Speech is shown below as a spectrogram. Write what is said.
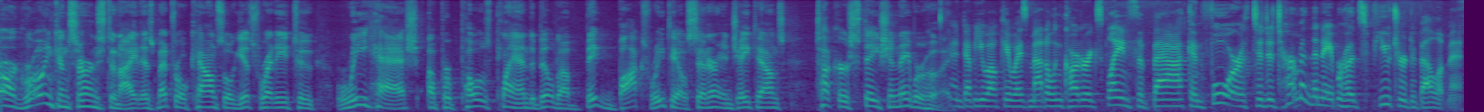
are growing concerns tonight as Metro Council gets ready to rehash a proposed plan to build a big box retail center in J-Town's Tucker Station neighborhood. And WLKY's Madeline Carter explains the back and forth to determine the neighborhood's future development.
